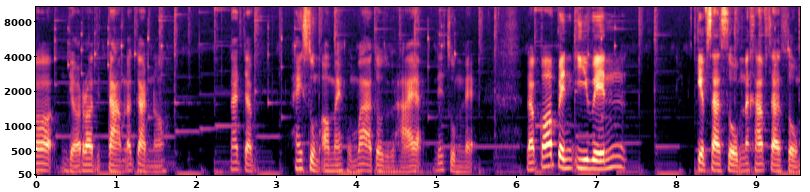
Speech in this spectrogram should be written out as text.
ก็เดี๋ยวรอติดตามแล้วกันเนาะน่าจะให้สุ่มเอาไหมผมว่าตัวสุดท้ายอะได้สุ่มแหละ แล้วก็เป็นอีเวนต์เก็บสะสมนะครับสะสม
